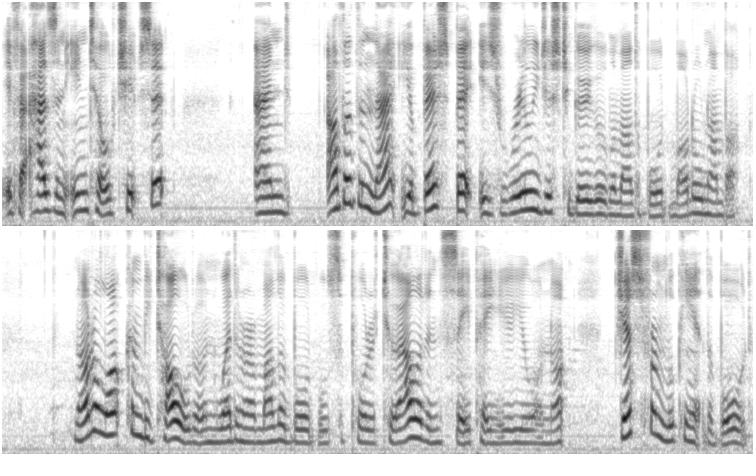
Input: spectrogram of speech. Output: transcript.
if it has an Intel chipset, and other than that, your best bet is really just to Google the motherboard model number. Not a lot can be told on whether a motherboard will support a Tualatin CPU or not, just from looking at the board.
